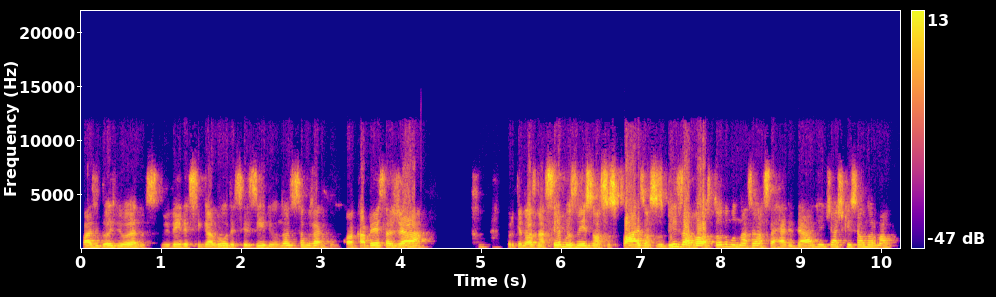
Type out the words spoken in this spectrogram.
quase dois mil anos vivendo esse galo, esse exílio, nós estamos com a cabeça já, porque nós nascemos nisso, nossos pais, nossos bisavós, todo mundo nasceu nessa realidade, a gente acha que isso é o normal.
